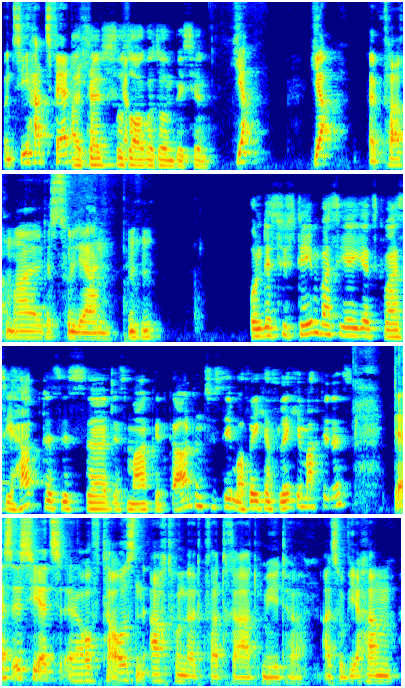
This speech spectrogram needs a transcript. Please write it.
Und sie hat es fertig. Als Selbstversorger ja. so ein bisschen. Ja, ja, einfach mal das zu lernen. Mhm. Und das System, was ihr jetzt quasi habt, das ist äh, das Market Garden System. Auf welcher Fläche macht ihr das? Das ist jetzt äh, auf 1800 Quadratmeter. Also wir haben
